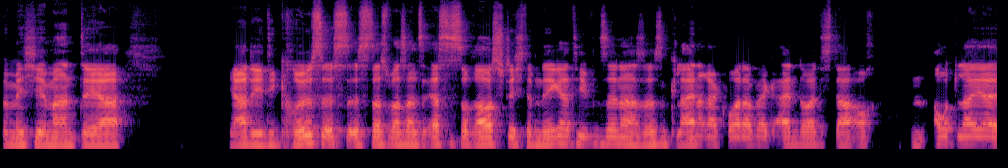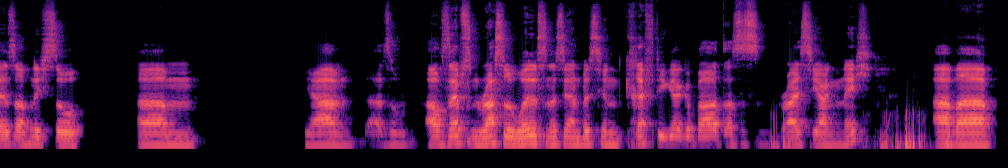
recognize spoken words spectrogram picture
für mich jemand, der ja, die, die Größe ist, ist das, was als erstes so raussticht im negativen Sinne. Also ist ein kleinerer Quarterback, eindeutig da auch ein Outlier, er ist auch nicht so, ähm, ja, also auch selbst ein Russell Wilson ist ja ein bisschen kräftiger gebaut, das ist Bryce Young nicht. Aber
